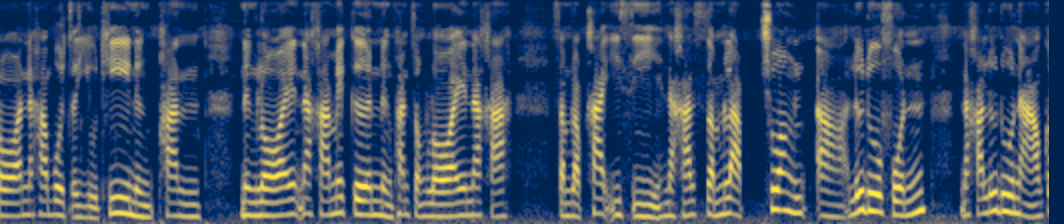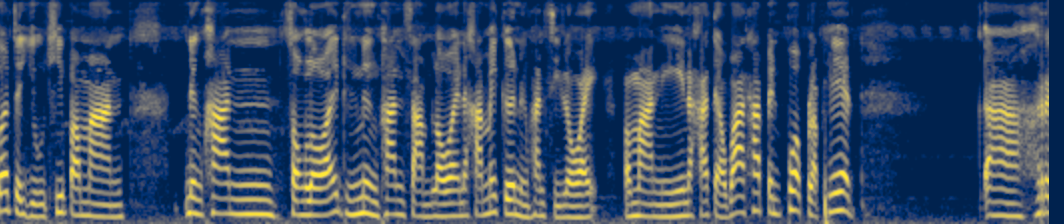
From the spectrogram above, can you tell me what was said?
ร้อนนะคะโบจะอยู่ที่ 1,100 นะคะ ไม่เกิน 1,200 นะคะ สำหรับค่า EC นะคะสำหรับช่วงฤดูฝนนะคะ ฤดูหนาวก็จะอยู่ที่ประมาณ 1,200 ถึง 1,300 นะคะ ไม่เกิน 1,400 ประมาณนี้นะคะ แต่ว่าถ้าเป็นพวกประเภทเร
